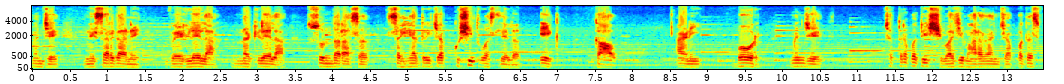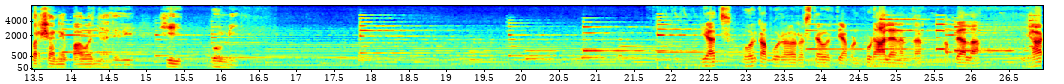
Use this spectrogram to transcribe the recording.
म्हणजे निसर्गाने वेढलेला नटलेला सुंदर असं सह्याद्रीच्या कुशीत वसलेलं एक गाव. आणि भोर म्हणजे छत्रपती शिवाजी महाराजांच्या पदस्पर्शाने पावन झालेली ही भूमी. याच भोर रस्त्यावरती आपण पुढं आल्यानंतर आपल्याला ह्या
